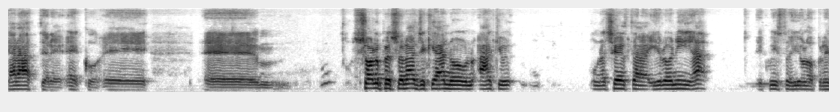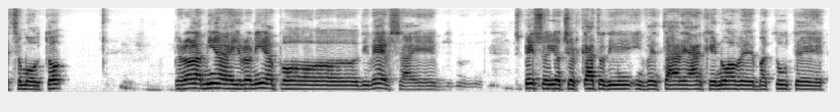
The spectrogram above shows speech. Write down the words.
carattere, ecco. E, e, sono personaggi che hanno anche una certa ironia e questo io lo apprezzo molto, però la mia ironia è un po' diversa e spesso io ho cercato di inventare anche nuove battute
